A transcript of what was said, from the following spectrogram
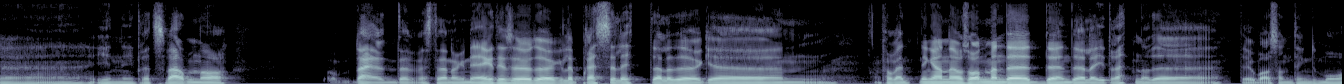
eh, i en idrettsverden. Og nei, det, hvis det er noe negativt, så det øker det presset litt, eller det øker um, forventningene og sånn, men det, det, er en del av idretten, og det, det er jo bare sånne ting du må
